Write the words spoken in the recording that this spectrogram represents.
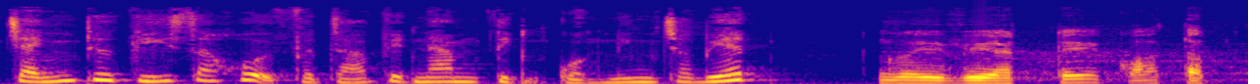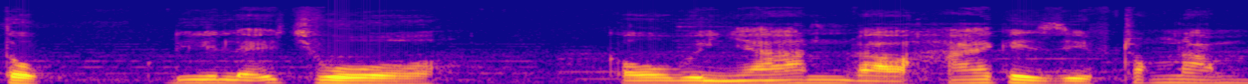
tránh thư ký Giáo hội Phật giáo Việt Nam tỉnh Quảng Ninh cho biết. Người Việt ấy có tập tục đi lễ chùa, cầu bình an vào hai cái dịp trong năm,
